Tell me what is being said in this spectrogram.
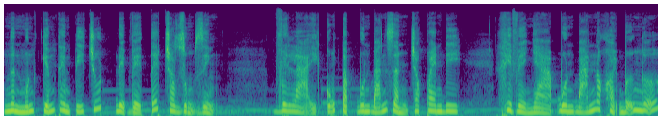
Ngân muốn kiếm thêm tí chút để về Tết cho rủng rỉnh. Với lại cũng tập buôn bán dần cho quen đi. Khi về nhà buôn bán nó khỏi bỡ ngỡ.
